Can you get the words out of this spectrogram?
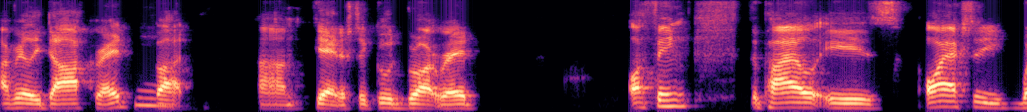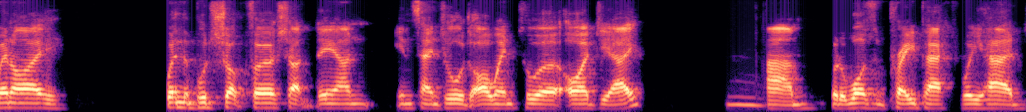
a really dark red, Yeah. but um, yeah, just a good bright red. I think the pale is. I actually, when I when the butcher shop first shut down in St George, I went to a IGA, um, but it wasn't pre-packed. We had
